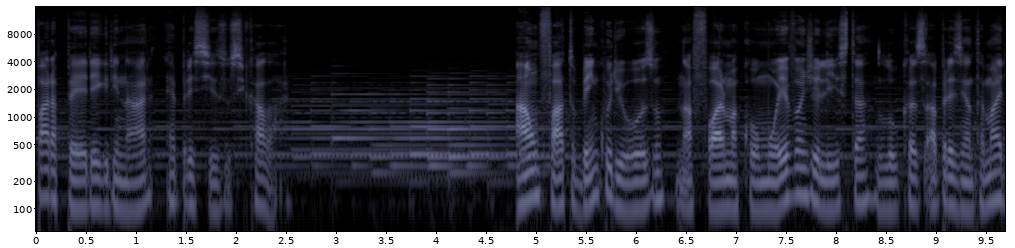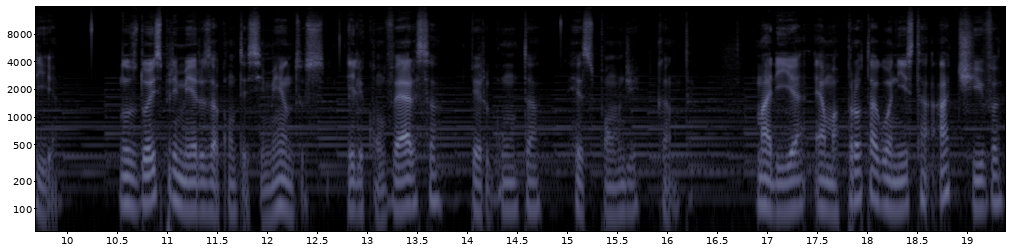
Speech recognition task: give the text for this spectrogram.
Para peregrinar é preciso se calar. Há um fato bem curioso na forma como o evangelista Lucas apresenta Maria. Nos dois primeiros acontecimentos, ele conversa, pergunta, responde, canta. Maria é uma protagonista ativa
